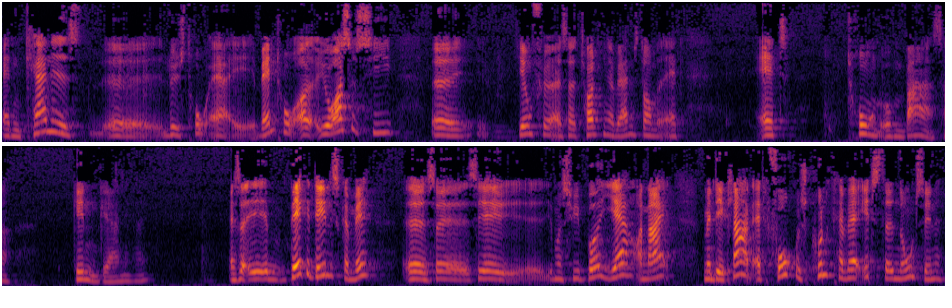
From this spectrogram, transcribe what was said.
at en kærlighedsløs øh, tro er øh, vantro, og jo også at sige, øh, jævnfører altså tolkning af verdensdommet, at, at troen åbenbarer sig gennem gerninger. Ikke? Altså, øh, begge dele skal med, øh, så, så jeg, øh, jeg må sige både ja og nej, men det er klart, at fokus kun kan være et sted nogensinde.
